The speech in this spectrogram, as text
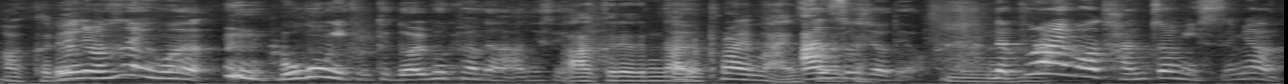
아, 그래? 왜냐면 선생님은 모공이 그렇게 넓은 편은 아니세요. 아, 그래? 그럼 나는 primer 안 써도 안 돼? 음. 쓰셔도 돼요. 근데 primer 단점이 있으면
